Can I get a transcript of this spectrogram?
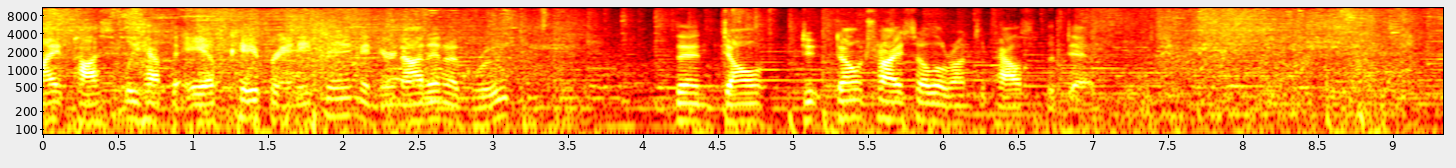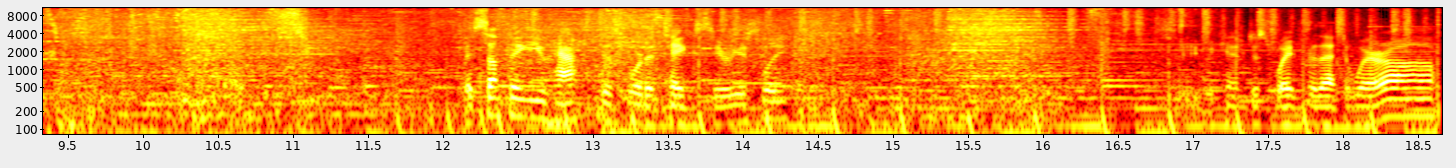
might possibly have to AFK for anything and you're not in a group, then don't do, not try solo run to Palace of the Dead. It's something you have to sort of take seriously. See, we can just wait for that to wear off.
